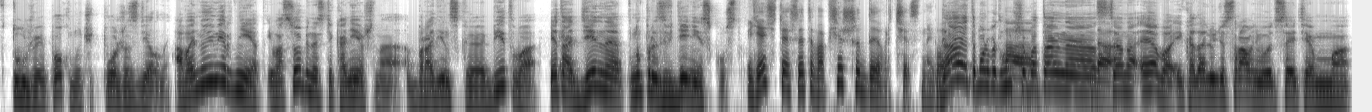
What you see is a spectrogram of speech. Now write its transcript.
в ту же эпоху, но чуть позже сделаны. А «Войну и мир» нет. И в особенности, конечно, «Бородинская битва» — это отдельное, ну, произведение искусства. Я считаю, что это вообще шедевр, честно говоря. Да, это может быть лучшая а, батальная да. сцена Эва. И когда люди сравнивают с этим, а,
